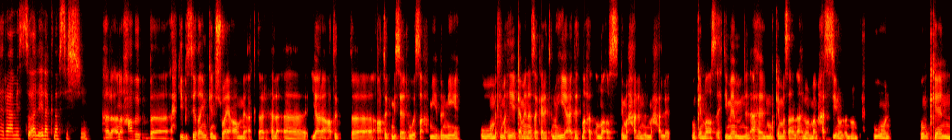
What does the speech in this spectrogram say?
رامي السؤال لك نفس الشيء هلا أنا حابب آه، أحكي بصيغة يمكن شوي عامة أكثر هلا آه، يارا عطت اعطت مثال هو صح 100% ومثل ما هي كمان ذكرت إنه هي عقده نقص بمحل من المحلات. ممكن نقص اهتمام من الأهل ممكن مثلا أهلهم ما محسينهم إنهم بيحبون. ممكن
